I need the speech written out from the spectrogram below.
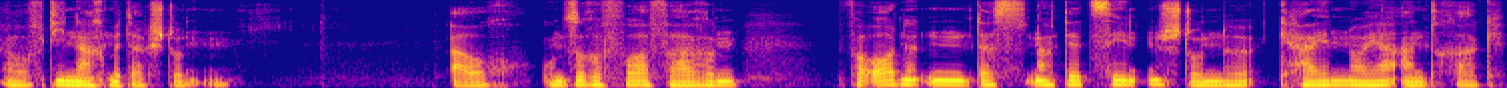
auf die Nachmittagsstunden. Auch unsere Vorfahren verordneten, dass nach der zehnten Stunde kein neuer Antrag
